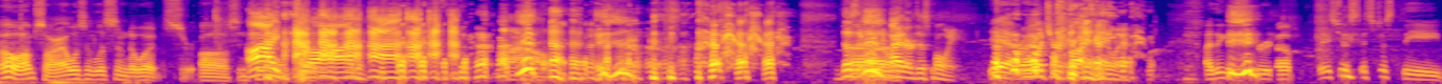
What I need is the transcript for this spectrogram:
Oh, I'm sorry. I wasn't listening to what. Sir- Uh, Sincere I God. Wow! Doesn't really Uh, matter at this point. yeah, right. What's your thoughts anyway? I think it's screwed up. It's just it's just the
